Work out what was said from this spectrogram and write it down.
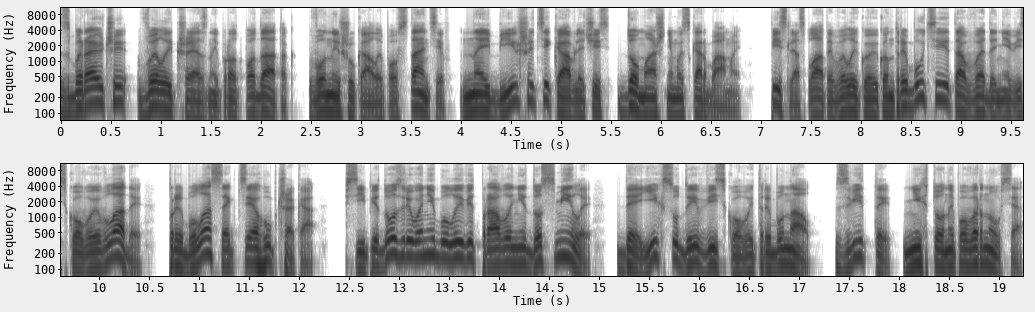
збираючи величезний продподаток. Вони шукали повстанців, найбільше цікавлячись домашніми скарбами. Після сплати великої контрибуції та введення військової влади прибула секція Губчака. Всі підозрювані були відправлені до Сміли, де їх судив військовий трибунал. Звідти ніхто не повернувся.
